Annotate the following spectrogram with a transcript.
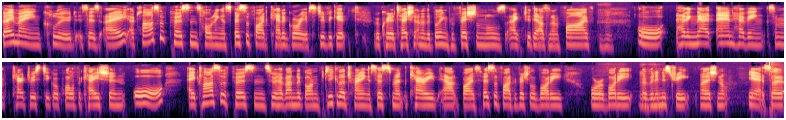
they may include, it says A, a class of persons holding a specified category of certificate of accreditation under the Building Professionals Act 2005. Mm-hmm or having that and having some characteristic or qualification or a class of persons who have undergone particular training assessment carried out by a specified professional body or a body mm-hmm. of an mm-hmm. industry national yeah so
